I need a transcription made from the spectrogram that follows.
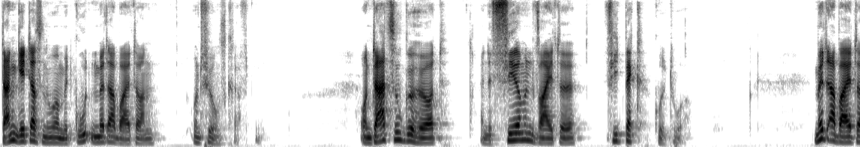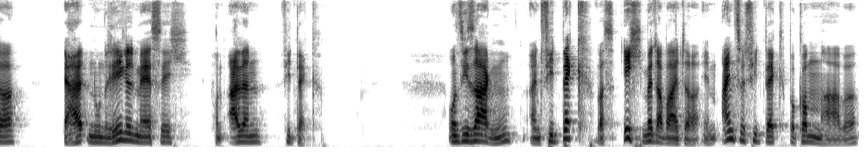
dann geht das nur mit guten Mitarbeitern und Führungskräften. Und dazu gehört eine firmenweite Feedback-Kultur. Mitarbeiter erhalten nun regelmäßig von allen Feedback. Und sie sagen, ein Feedback, was ich Mitarbeiter im Einzelfeedback bekommen habe,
